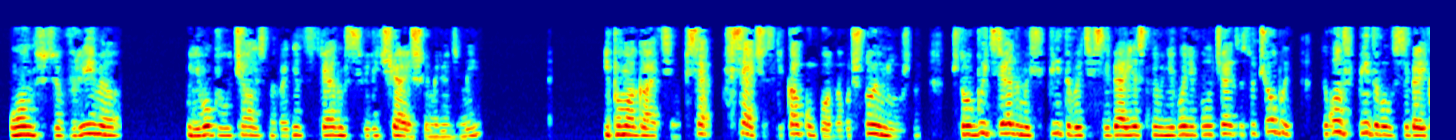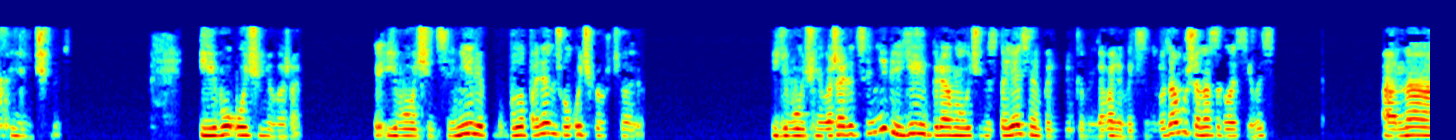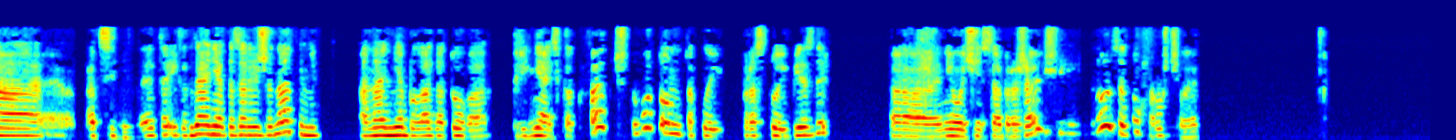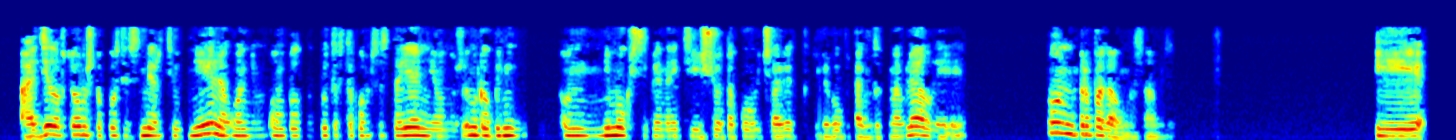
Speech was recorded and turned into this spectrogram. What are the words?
Он все время, у него получалось находиться рядом с величайшими людьми и помогать им вся, всячески, как угодно, вот что им нужно, чтобы быть рядом и впитывать в себя, если у него не получается с учебой, так он впитывал в себя их личность. И его очень уважали его очень ценили. Было понятно, что он очень хороший человек. И его очень уважали, ценили. Ей прямо очень настоятельно порекомендовали выйти за него замуж. Она согласилась. Она э, оценила это. И когда они оказались женатыми, она не была готова принять как факт, что вот он такой простой бездарь, а, не очень соображающий, но зато хороший человек. А дело в том, что после смерти Утниэля он, он был как будто в таком состоянии, он уже, ну, как бы не, он не мог себе найти еще такого человека, который его бы так вдохновлял, и он пропадал на самом деле. И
